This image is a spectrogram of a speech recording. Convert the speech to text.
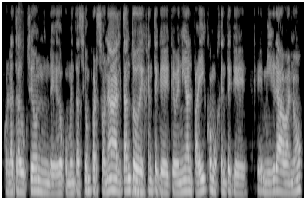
con la traducción de documentación personal, tanto de gente que, que venía al país como gente que, que emigraba, ¿no?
